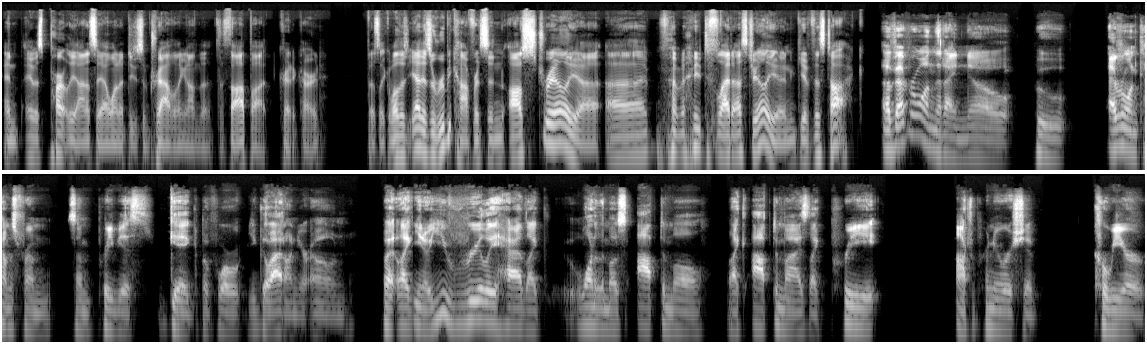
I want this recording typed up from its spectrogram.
And it was partly honestly I wanted to do some traveling on the, the Thoughtbot credit card. But I was like, well, there's, yeah, there's a Ruby conference in Australia. Uh, I need to fly to Australia and give this talk. Of everyone that I know who everyone comes from some previous gig before you go out on your own. But like, you know, you really had like one of the most optimal, like optimized, like pre entrepreneurship career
